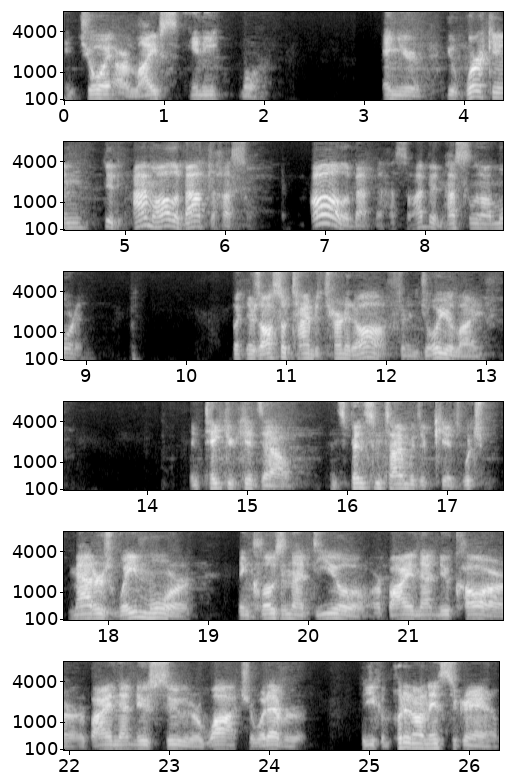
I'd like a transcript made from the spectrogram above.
enjoy our lives anymore. And you're you're working, dude. I'm all about the hustle, all about the hustle. I've been hustling all morning, but there's also time to turn it off and enjoy your life, and take your kids out and spend some time with your kids, which matters way more than closing that deal or buying that new car or buying that new suit or watch or whatever. You can put it on Instagram.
